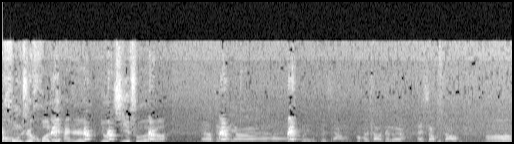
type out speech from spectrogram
控制火力还是有技术的，是吧？啊，这个要会会烧，不会烧这个还烧不着。哦。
